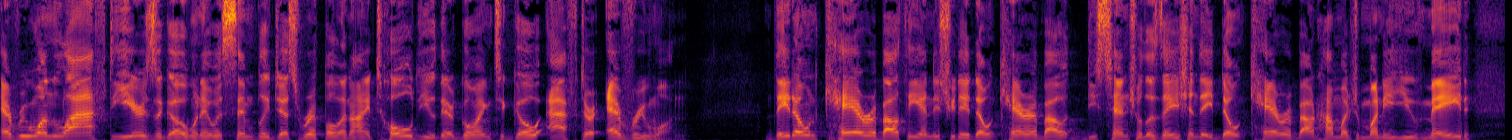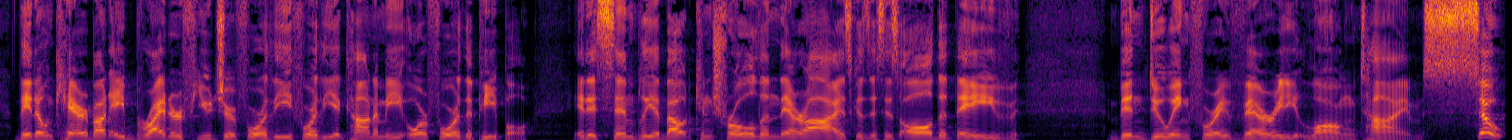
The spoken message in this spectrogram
everyone laughed years ago when it was simply just Ripple, and I told you they're going to go after everyone. They don't care about the industry. They don't care about decentralization. They don't care about how much money you've made. They don't care about a brighter future for the for the economy or for the people. It is simply about control in their eyes because this is all that they've been doing for a very long time. So,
